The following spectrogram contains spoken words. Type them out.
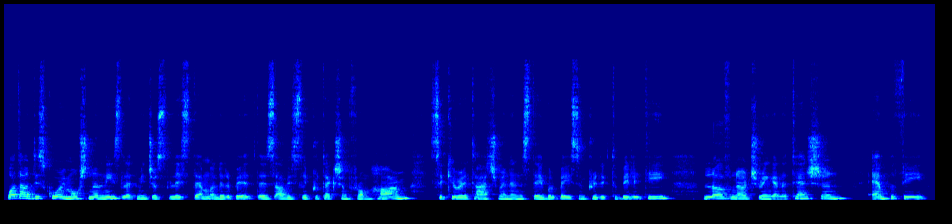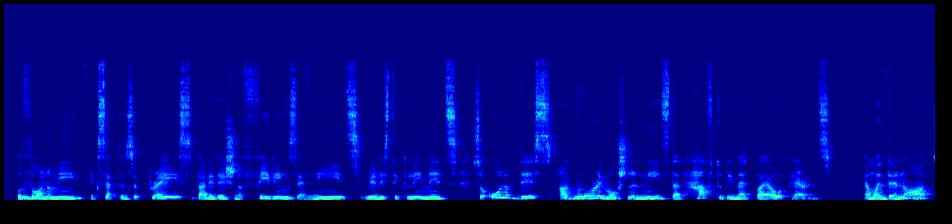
What are these core emotional needs? Let me just list them a little bit. There's obviously protection from harm, secure attachment and a stable base and predictability, love, nurturing and attention, empathy. Autonomy, acceptance of praise, validation of feelings and needs, realistic limits. So all of this are mm-hmm. core emotional needs that have to be met by our parents. And when they're not,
